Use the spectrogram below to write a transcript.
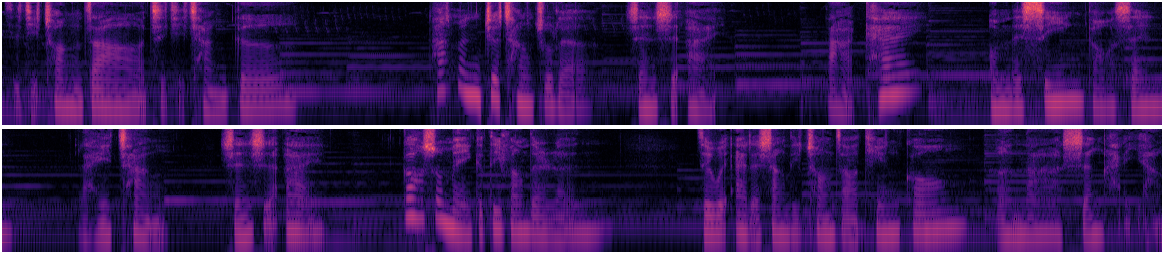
自己创造、自己唱歌，他们就唱出了神是爱，打开我们的心高声来唱神是爱，告诉每个地方的人。这位爱的上帝创造天空和那深海洋，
